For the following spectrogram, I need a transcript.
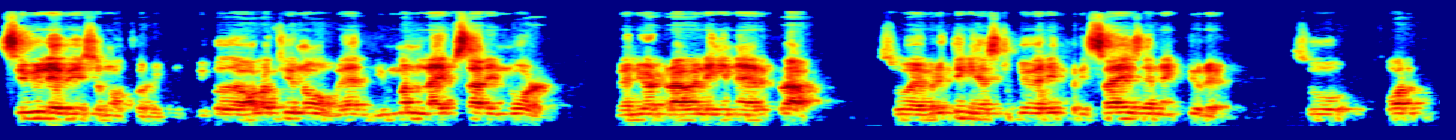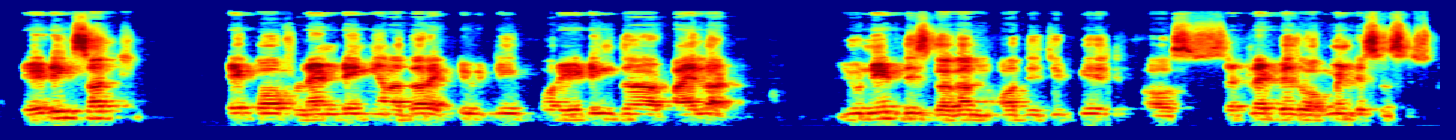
civil aviation authority because all of you know where human lives are involved when you are traveling in aircraft. So everything has to be very precise and accurate. So for aiding such takeoff, landing and other activity for aiding the pilot, you need this Gagan or the GPS or satellite based augmentation system.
